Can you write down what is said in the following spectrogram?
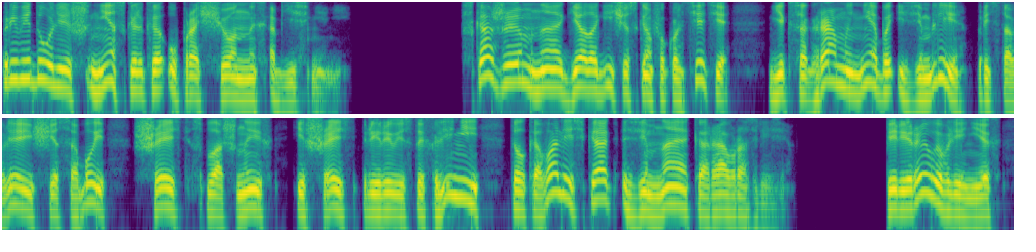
Приведу лишь несколько упрощенных объяснений. Скажем, на геологическом факультете гексограммы неба и Земли, представляющие собой шесть сплошных и шесть прерывистых линий, толковались как земная кора в разрезе. Перерывы в линиях —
